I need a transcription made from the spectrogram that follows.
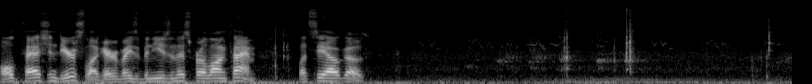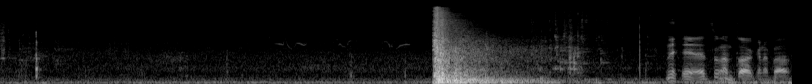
old fashioned deer slug. Everybody's been using this for a long time. Let's see how it goes. yeah, that's what I'm talking about.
